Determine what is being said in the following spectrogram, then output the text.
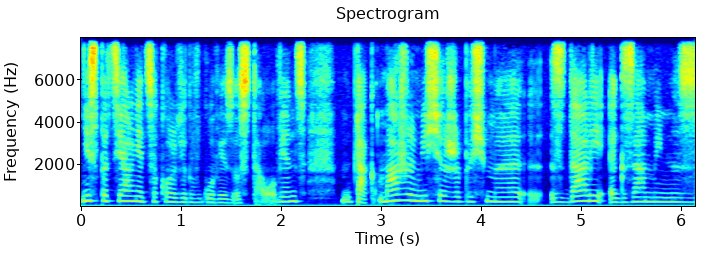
niespecjalnie cokolwiek w głowie zostało. Więc tak, marzy mi się, żebyśmy zdali egzamin z,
